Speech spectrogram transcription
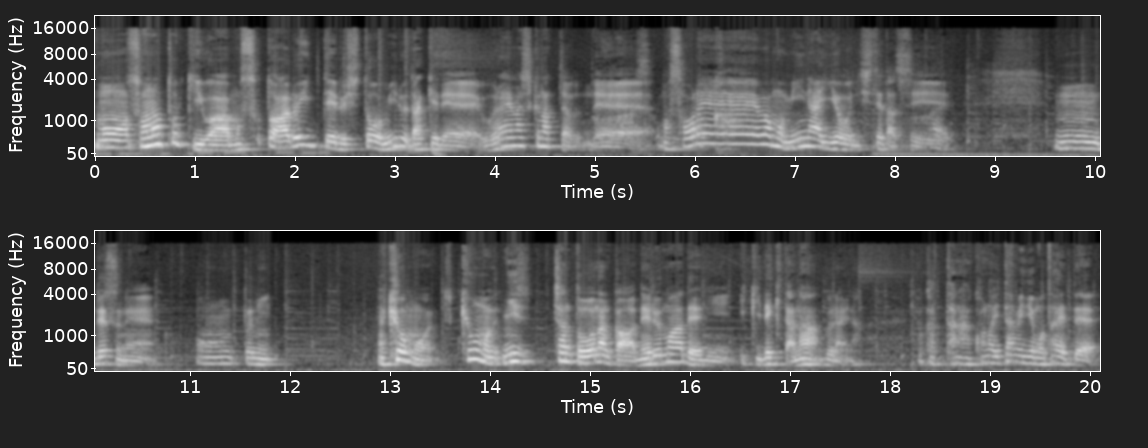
もうその時はもう外歩いてる人を見るだけで羨ましくなっちゃうんでもうそれはもう見ないようにしてたし、はい。うんですね。本当に今日も今日もにちゃんとなんか寝るまでに息できたなぐらいな。よかったなこの痛みにも耐えて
